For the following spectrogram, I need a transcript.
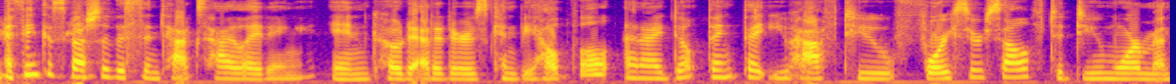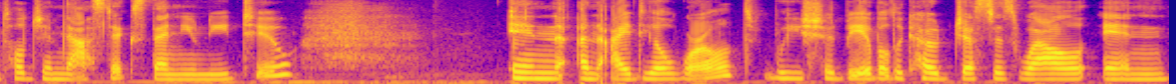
I think especially the syntax highlighting in code editors can be helpful, and I don't think that you have to force yourself to do more mental gymnastics than you need to. In an ideal world, we should be able to code just as well in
